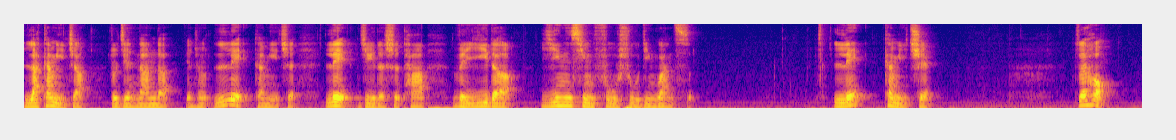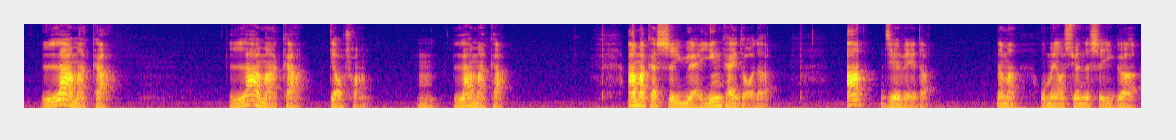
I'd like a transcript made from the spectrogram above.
la camicia 就简单的变成 le camicie，le 记得是它唯一的阴性复数定冠词。le camicie。最后，l'amaca，l'amaca 吊床，嗯，l'amaca，amaca 是元音开头的，a 结尾的，那么我们要选的是一个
